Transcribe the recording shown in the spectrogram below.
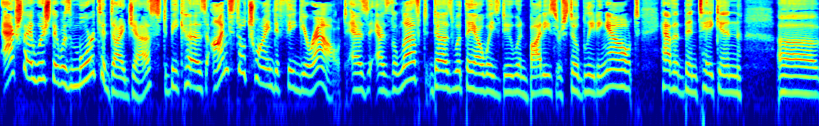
actually, I wish there was more to digest because I'm still trying to figure out as as the left does what they always do when bodies are still bleeding out, haven't been taken uh,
